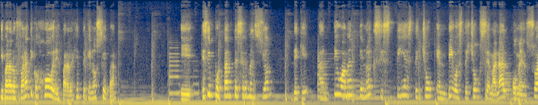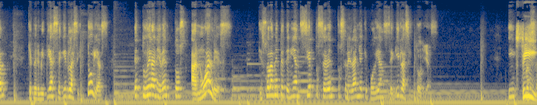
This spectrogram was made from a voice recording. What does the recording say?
Y para los fanáticos jóvenes, para la gente que no sepa, eh, es importante hacer mención de que antiguamente no existía este show en vivo, este show semanal o mensual que permitía seguir las historias. Estos eran eventos anuales que solamente tenían ciertos eventos en el año que podían seguir las historias. Y sí,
